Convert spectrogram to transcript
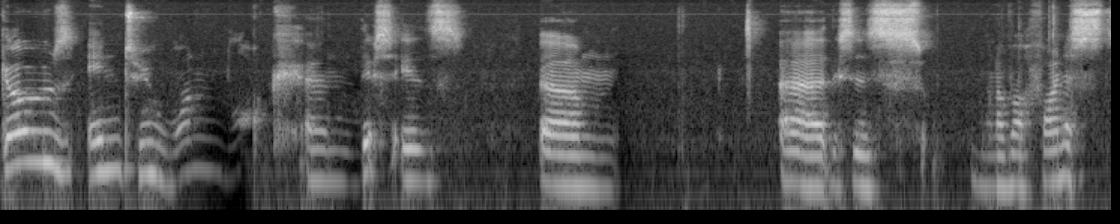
goes into one block, and this is um, uh, this is one of our finest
